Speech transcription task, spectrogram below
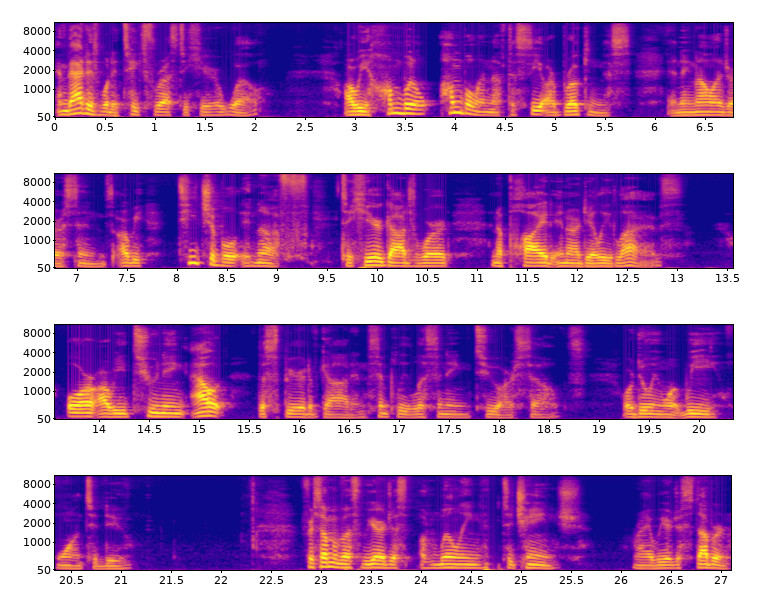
And that is what it takes for us to hear well. Are we humble, humble enough to see our brokenness and acknowledge our sins? Are we teachable enough to hear God's word and apply it in our daily lives? Or are we tuning out the Spirit of God and simply listening to ourselves or doing what we want to do? For some of us, we are just unwilling to change, right? We are just stubborn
